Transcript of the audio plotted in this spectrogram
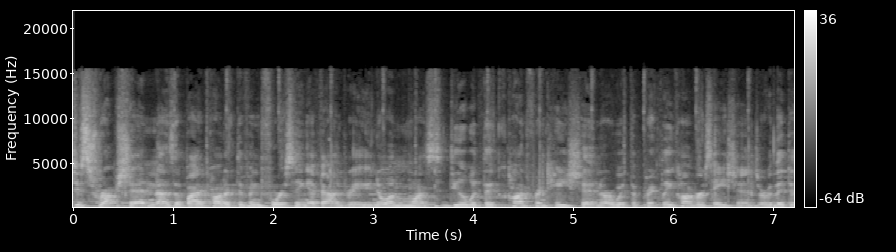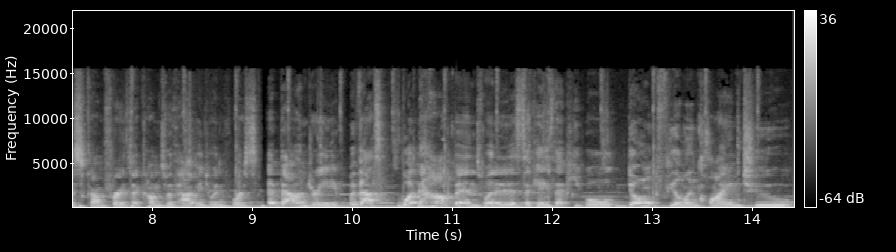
disruption as a byproduct of enforcing a boundary. No one wants to deal with the confrontation or with the prickly conversations or the discomfort that comes with having to enforce a boundary. But that's what happens when it is the case that people don't feel inclined to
